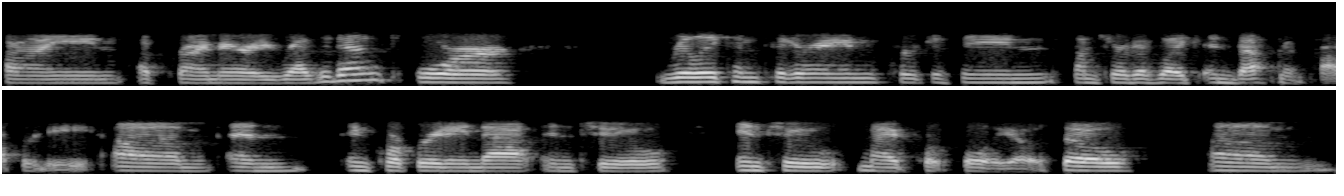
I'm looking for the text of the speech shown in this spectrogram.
buying a primary residence or really considering purchasing some sort of like investment property um, and incorporating that into into my portfolio. So um,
